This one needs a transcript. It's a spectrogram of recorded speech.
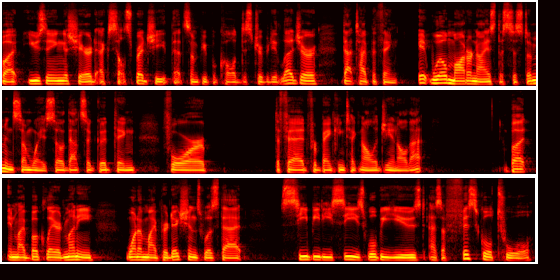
but using a shared Excel spreadsheet that some people call distributed ledger, that type of thing. It will modernize the system in some ways. So that's a good thing for the Fed, for banking technology, and all that. But in my book, Layered Money, one of my predictions was that CBDCs will be used as a fiscal tool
